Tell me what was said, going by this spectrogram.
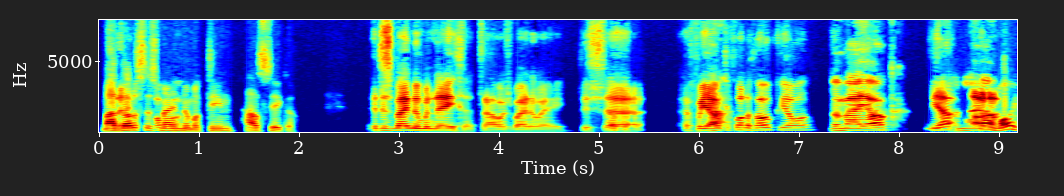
Maar Nee, dat is dus hoppa. mijn nummer 10, heel zeker. Het is mijn nummer 9 trouwens, by the way. Dus eh, voor jou Ja. toevallig ook, Johan? Bij mij ook. Ja? Bij mij Ah, Ja, mooi.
